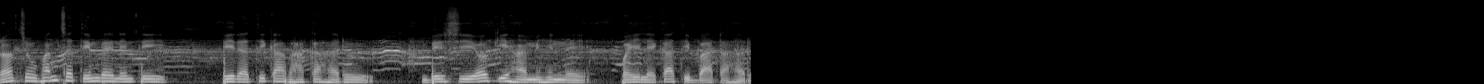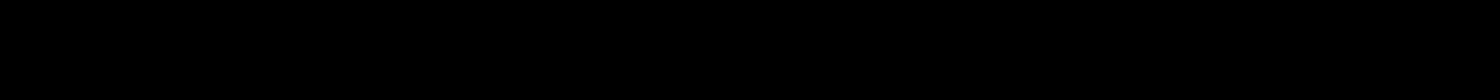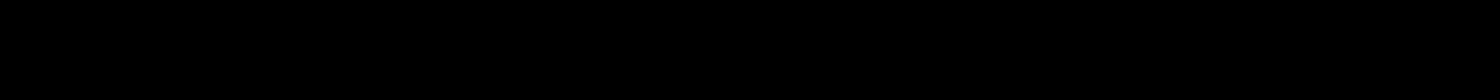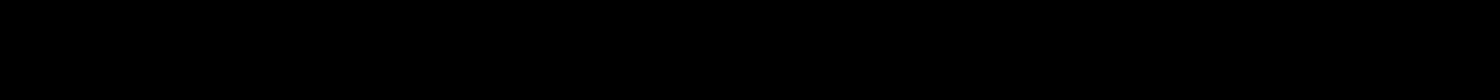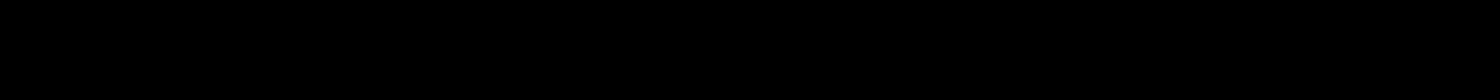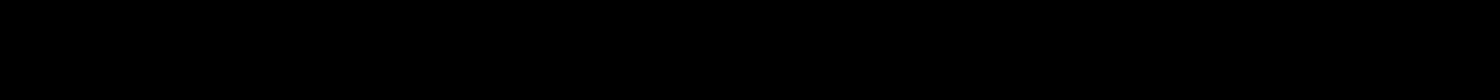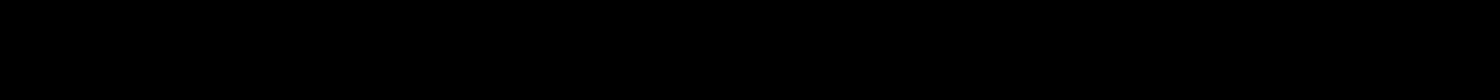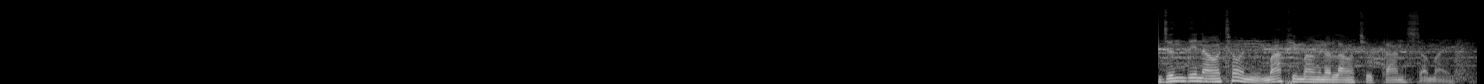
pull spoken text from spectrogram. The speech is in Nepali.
रचौँ भन्छ तिम्रै निम्ति। पिरतीका भाकाहरू बिर्सियो कि हामी हिँड्ने पहिलेका ती बाटाहरू। जुन दिन आउँछौ नि माफी माग्न लाउँछु कान समाई।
